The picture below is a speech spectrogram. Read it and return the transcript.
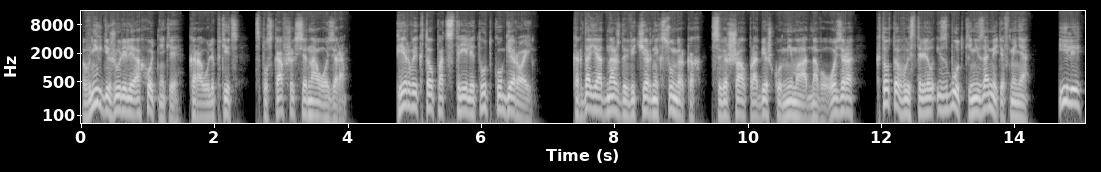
В них дежурили охотники, караули птиц, спускавшихся на озеро. Первый, кто подстрелит утку, герой. Когда я однажды в вечерних сумерках совершал пробежку мимо одного озера, кто-то выстрелил из будки, не заметив меня. Или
